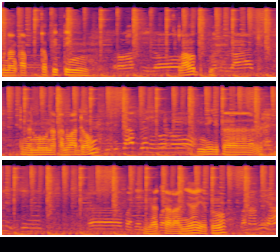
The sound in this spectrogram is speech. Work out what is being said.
menangkap kepiting laut dengan menggunakan wadong. Kono. ini kita lihat caranya yaitu panami ya.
